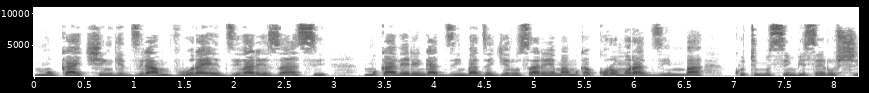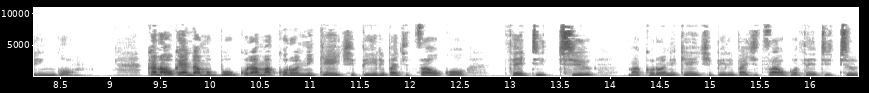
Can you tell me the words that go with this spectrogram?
Mukachingidzira mvura yedziva rezasi mukaverenga dzimba dzejerusarema mukakoromora dzimba kuti musimbise rusvingo. Kana ukaenda mubhuku ramakoronike echipiri pachitsauko 32 makoronike echipiri pachitsauko 32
